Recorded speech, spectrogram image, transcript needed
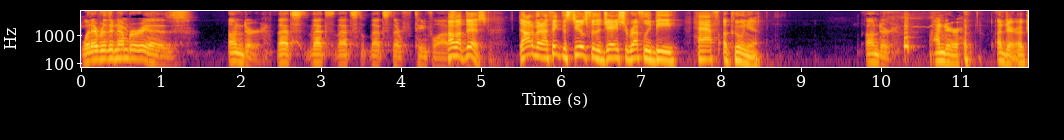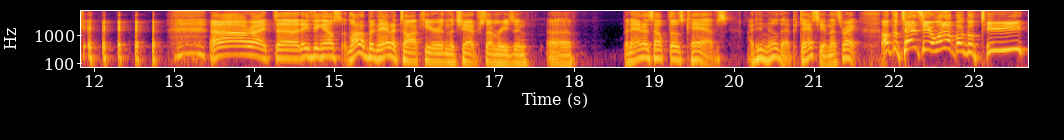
whatever the number is, under. That's that's that's that's their team philosophy. How about this? Donovan, I think the steals for the Jays should roughly be half Acuna. under? under. Under, okay. All right. Uh, anything else? A lot of banana talk here in the chat for some reason. Uh, bananas help those calves. I didn't know that. Potassium, that's right. Uncle Ted's here. What up, Uncle T?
